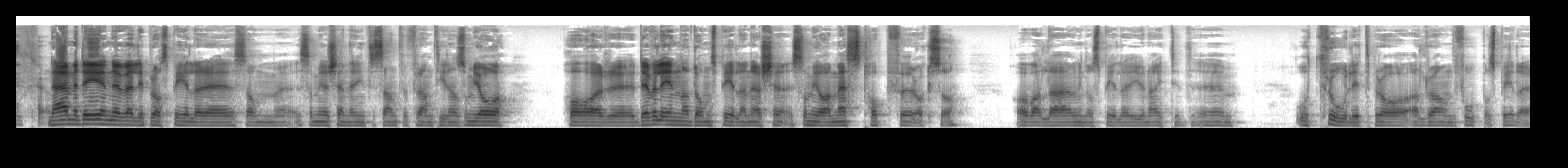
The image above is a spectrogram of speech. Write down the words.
Nej men det är en väldigt bra spelare som, som jag känner är intressant för framtiden. Som jag har, eh, det är väl en av de spelarna jag känner, som jag har mest hopp för också. Av alla ungdomsspelare i United. Eh, otroligt bra allround fotbollsspelare.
